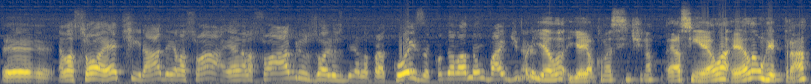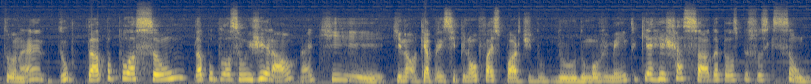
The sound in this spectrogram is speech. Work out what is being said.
É, ela só é tirada e ela só, ela só abre os olhos dela pra coisa quando ela não vai de branco. E, ela, e aí ela começa a sentir. Na, é assim, ela, ela é um retrato, né, do, da população, da população em geral, né, que, que, não, que a princípio não faz parte do, do, do movimento e que é rechaçada pelas pessoas que são.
